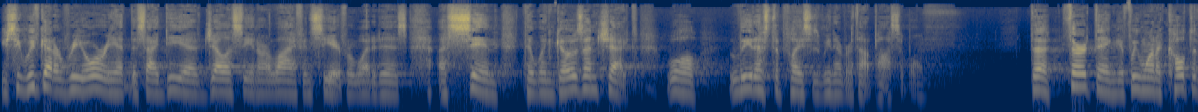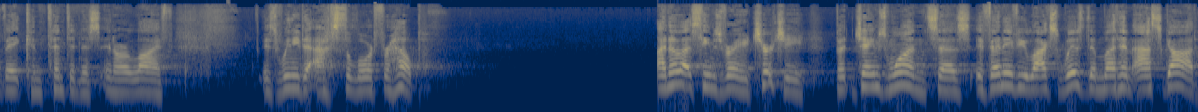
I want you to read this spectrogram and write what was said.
You see, we've got to reorient this idea of jealousy in our life and see it for what it is a sin that, when goes unchecked, will lead us to places we never thought possible. The third thing, if we want to cultivate contentedness in our life, is we need to ask the Lord for help. I know that seems very churchy, but James 1 says, If any of you lacks wisdom, let him ask God,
